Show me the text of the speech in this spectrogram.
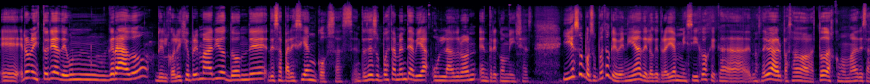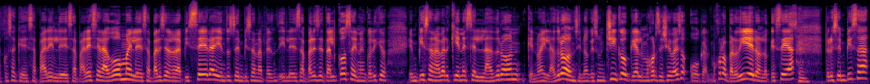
eh, era una historia de un grado del colegio primario donde desaparecían cosas. Entonces supuestamente había un ladrón, entre comillas. Y eso por supuesto que venía de lo que traían mis hijos, que cada, nos debe haber pasado a todas como madres esas cosas que desapare, le desaparece la goma y le desaparece la lapicera y entonces empiezan a y le desaparece tal cosa y en el colegio empiezan a ver quién es el ladrón, que no hay ladrón, sino que es un chico que a lo mejor se lleva eso o que a lo mejor lo perdieron, lo que sea. Pero se empieza,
